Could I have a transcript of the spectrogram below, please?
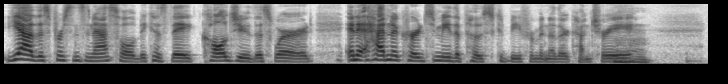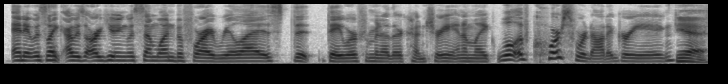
yeah, this person's an asshole because they called you this word, and it hadn't occurred to me the post could be from another country. And it was like I was arguing with someone before I realized that they were from another country, and I'm like, well, of course we're not agreeing Yeah.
